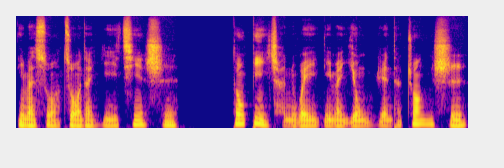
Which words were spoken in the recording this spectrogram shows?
你们所做的一切事，都必成为你们永远的装饰。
